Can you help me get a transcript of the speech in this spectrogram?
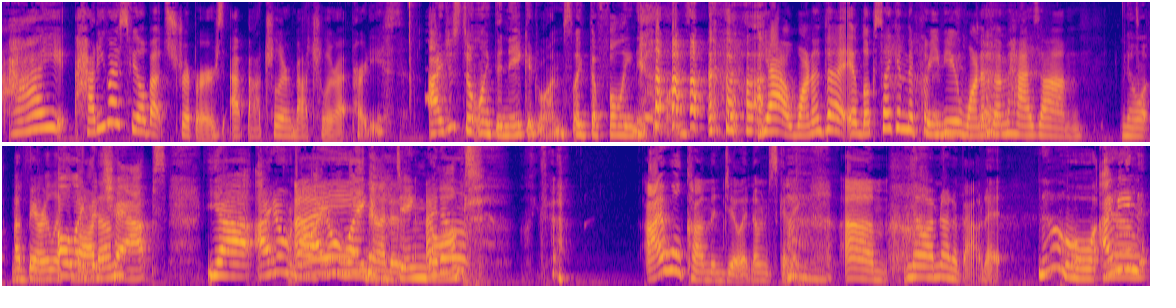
I how do you guys feel about strippers at bachelor and bachelorette parties? I just don't like the naked ones, like the fully naked ones. yeah, one of the it looks like in the preview one of them has um No, a bareless Oh, like bottom. the chaps. Yeah, I don't know. I, don't I'm like not a- ding dongs. like that. I will come and do it. No, I'm just kidding. Um, no, I'm not about it. No, I mean,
